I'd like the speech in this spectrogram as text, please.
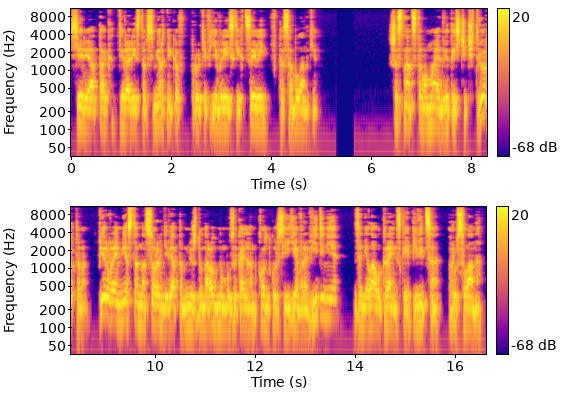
Серия атак террористов-смертников против еврейских целей в Касабланке. 16 мая 2004 первое место на 49-м международном музыкальном конкурсе Евровидение заняла украинская певица Руслана.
